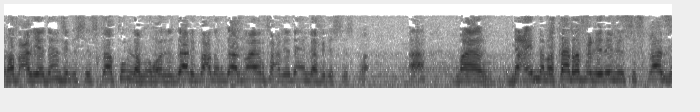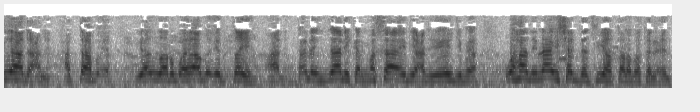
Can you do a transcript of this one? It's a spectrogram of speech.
رفع اليدين في الاستسقاء كلهم. ولذلك بعضهم قال ما يرفع اليدين إلا في الاستسقاء. ها؟ ما يعرف نعم إنما كان رفع اليدين في الاستسقاء زيادة عنه. حتى يظهر بياض إبطيه. هذا. فلذلك المسائل يعني يجب وهذه لا يشدد فيها طلبة العلم.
